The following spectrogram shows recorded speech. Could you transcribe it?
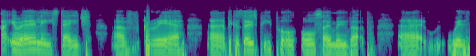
at your early stage of career uh, because those people also move up uh, with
